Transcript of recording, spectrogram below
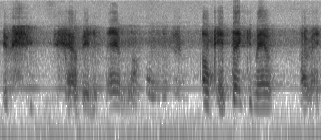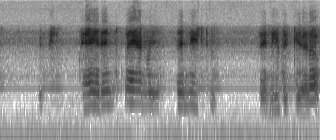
if she have any family. Okay, thank you, ma'am. All right. If you had any family, they need to they need to get up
